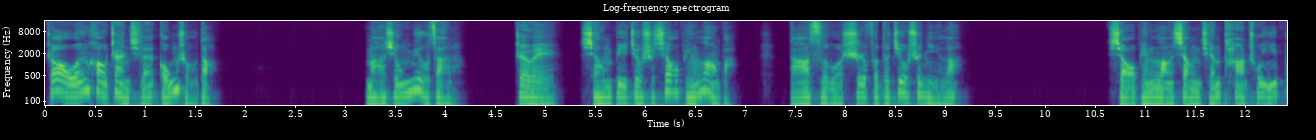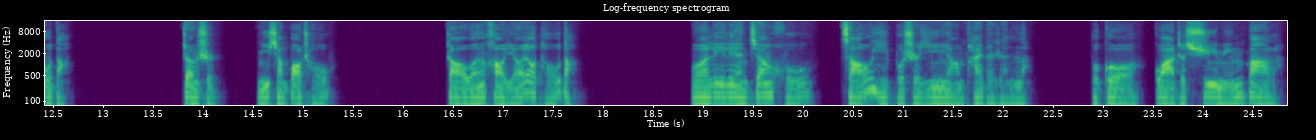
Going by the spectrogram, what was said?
赵文浩站起来拱手道：“马兄谬赞了，这位想必就是萧平浪吧？打死我师傅的就是你了。”萧平浪向前踏出一步道：“正是，你想报仇？”赵文浩摇摇头道：“我历练江湖，早已不是阴阳派的人了，不过挂着虚名罢了。”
